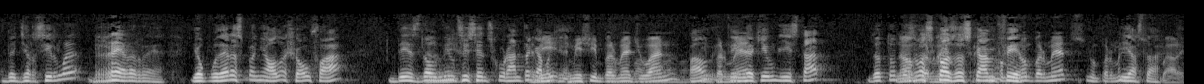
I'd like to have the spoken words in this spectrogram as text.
d'exercir-la, res de res. I el poder espanyol això ho fa des del 1640 A cap mi, aquí. a mi, si em permet, Joan, Val? si em Tinc permet... aquí un llistat de totes em les permets. coses que han no, fet. No em permets? No em permets? Ja està. Vale.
